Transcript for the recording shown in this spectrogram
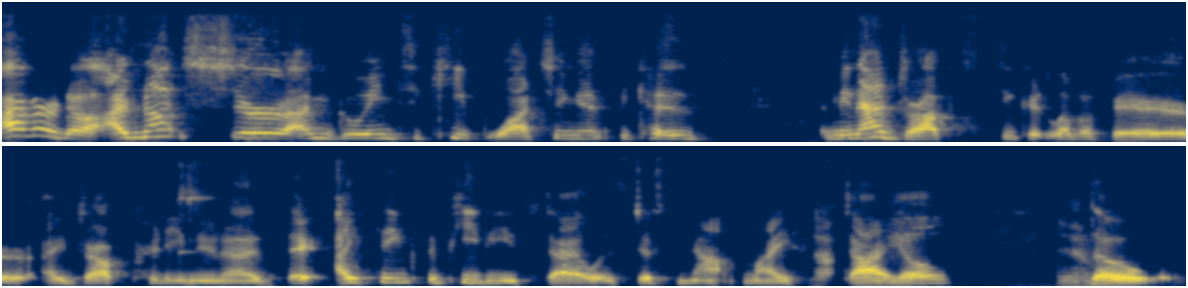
I don't know. I'm not sure I'm going to keep watching it because I mean, I dropped Secret Love Affair. I dropped Pretty Nuna. I think the PD style is just not my not style. Yeah. So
